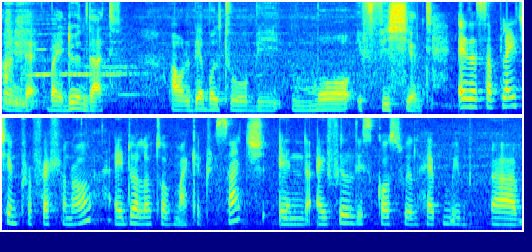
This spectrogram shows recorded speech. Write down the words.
And uh, by doing that, I will be able to be more efficient. As a supply chain professional, I do a lot of market research and I feel this course will help me uh,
